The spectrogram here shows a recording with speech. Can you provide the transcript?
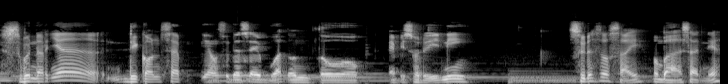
Sebenarnya di konsep yang sudah saya buat untuk episode ini sudah selesai pembahasannya.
